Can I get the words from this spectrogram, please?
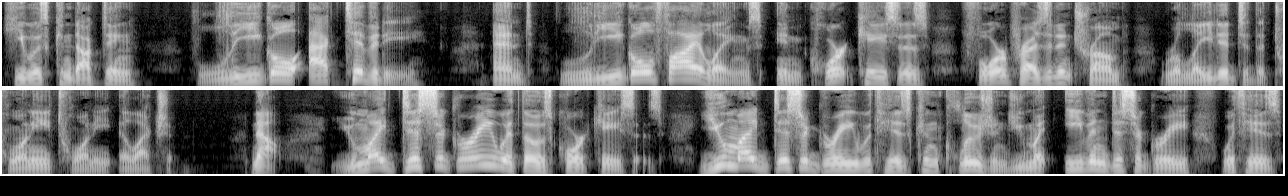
He was conducting legal activity and legal filings in court cases for President Trump related to the 2020 election. Now, you might disagree with those court cases. You might disagree with his conclusions. You might even disagree with his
